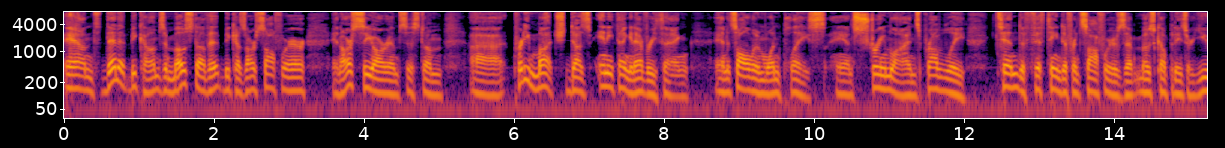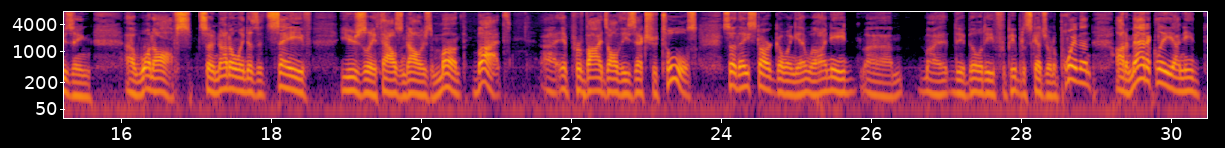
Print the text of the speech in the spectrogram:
And then it becomes, and most of it, because our software and our CRM system uh, pretty much does anything and everything, and it's all in one place and streamlines probably 10 to 15 different softwares that most companies are using uh, one offs. So not only does it save usually $1,000 a month, but uh, it provides all these extra tools. So they start going in. Well, I need um, my the ability for people to schedule an appointment automatically. I need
